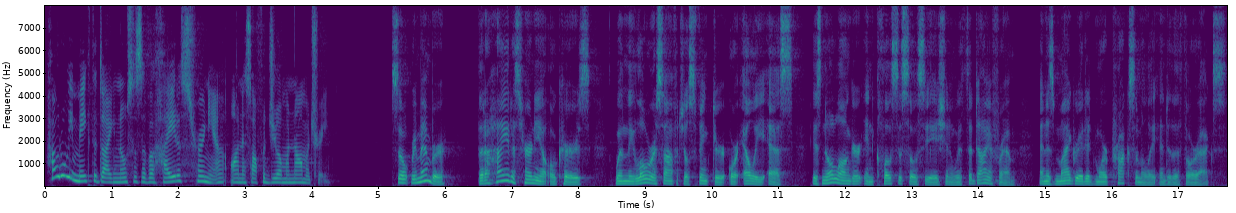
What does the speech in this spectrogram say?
How do we make the diagnosis of a hiatus hernia on esophageal manometry? So remember that a hiatus hernia occurs when the lower esophageal sphincter, or LES, is no longer in close association with the diaphragm and has migrated more proximally into the thorax.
